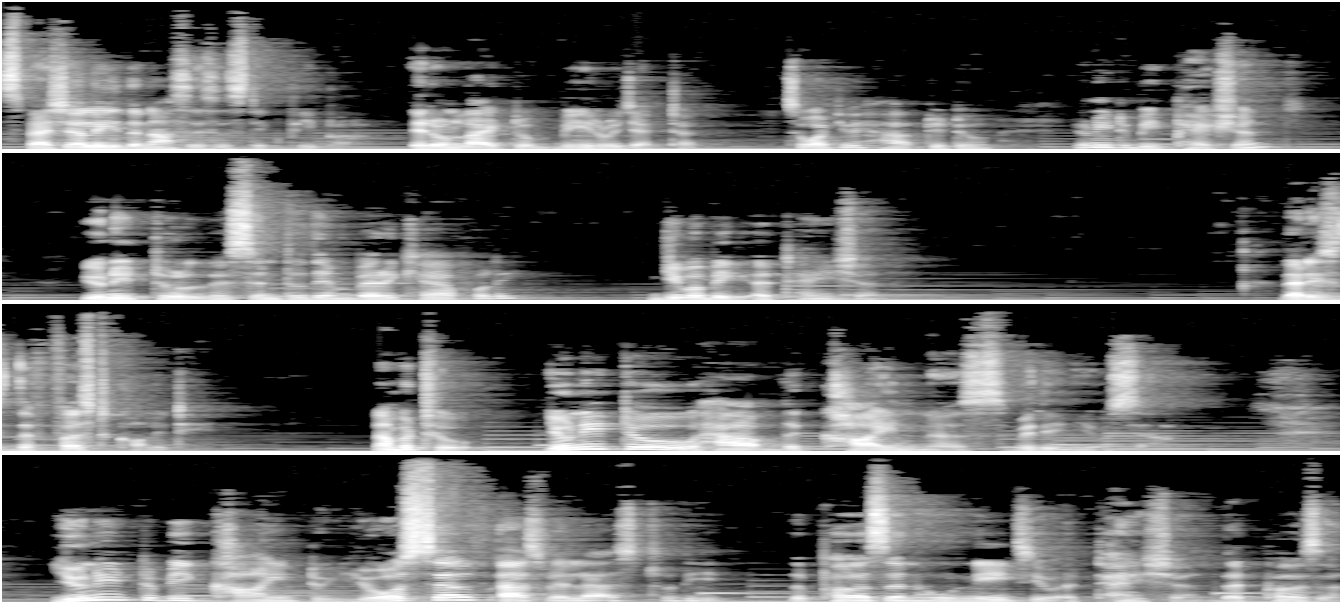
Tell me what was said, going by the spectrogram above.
especially the narcissistic people. They don't like to be rejected. So, what you have to do, you need to be patient, you need to listen to them very carefully, give a big attention. That is the first quality. Number two, you need to have the kindness within yourself. You need to be kind to yourself as well as to the, the person who needs your attention, that person.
